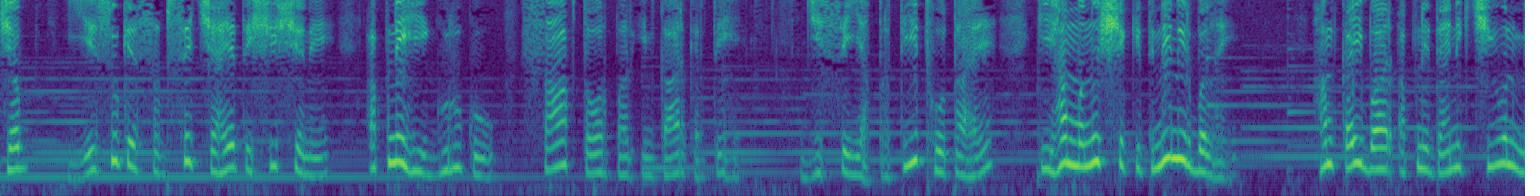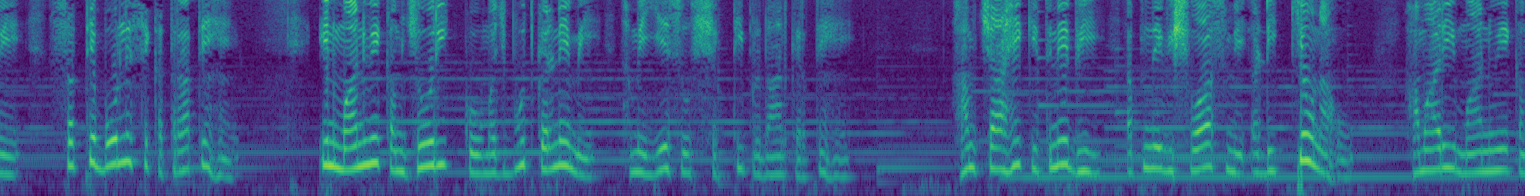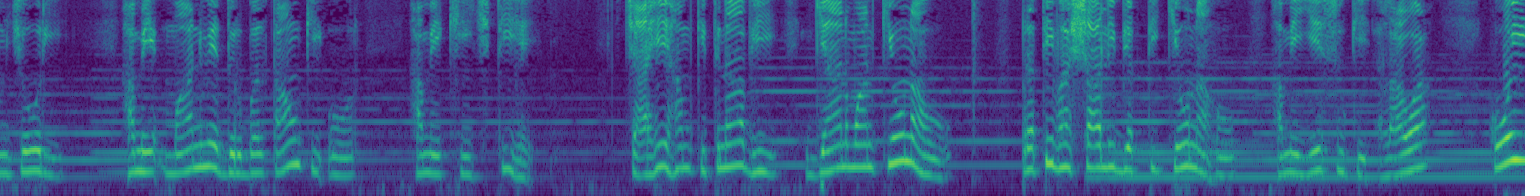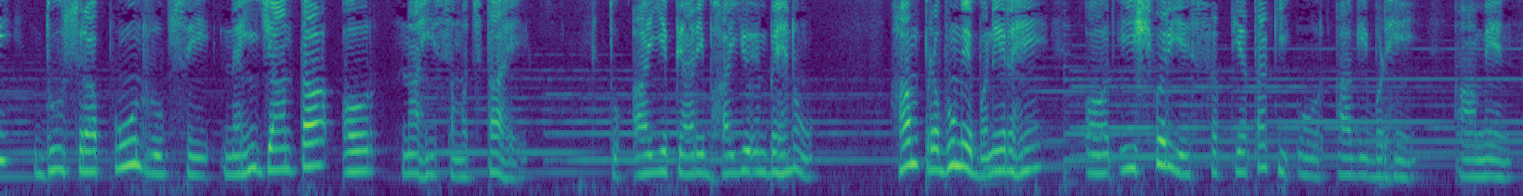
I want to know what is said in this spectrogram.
जब यीशु के सबसे चहेते शिष्य ने अपने ही गुरु को साफ़ तौर पर इनकार करते हैं, जिससे यह प्रतीत होता है कि हम मनुष्य कितने निर्बल हैं। हम कई बार अपने दैनिक जीवन में सत्य बोलने से कतराते हैं। इन मानवीय कमज़ोरी को मज़बूत करने में हमें यीशु शक्ति प्रदान करते हैं। हम चाहे कितने भी अपने विश्वास में अडिग क्यों ना हो हमारी मानवीय कमज़ोरी हमें मानवीय दुर्बलताओं की ओर हमें खींचती है। चाहे हम कितना भी ज्ञानवान क्यों ना हो, प्रतिभाशाली व्यक्ति क्यों ना हो, हमें यीशु के अलावा कोई दूसरा पूर्ण रूप से नहीं जानता और ना ही समझता है। तो आइए प्यारे भाइयों एवं बहनों, हम प्रभु में बने रहें और ईश्वरीय सत्यता की ओर आगे बढ़ें। आमेन।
